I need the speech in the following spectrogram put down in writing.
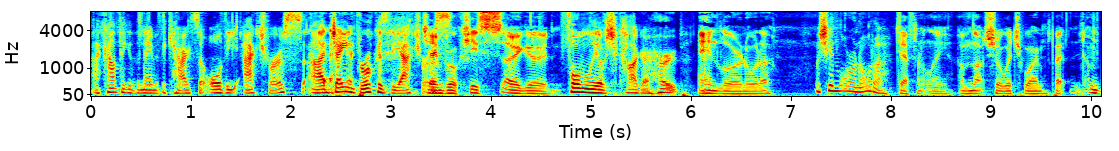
I can't think of the name of the character or the actress. Uh, Jayne Brook is the actress. Jayne Brook. She's so good, formerly of Chicago Hope. and Law and Order. Was she in Law and Order? Definitely, I'm not sure which one, but I'm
